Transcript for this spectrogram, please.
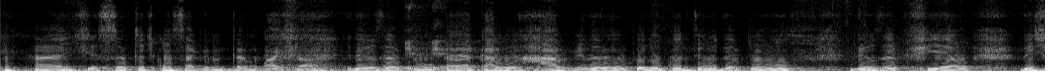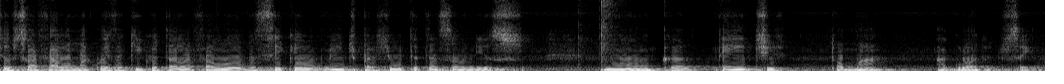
Ai, Jesus, eu estou te consagrando, tela. Mas já? Deus é bom. É, Carlos rápido, né? quando o conteúdo é bom, Deus é fiel. Deixa eu só falar uma coisa aqui que o Tela falou, você que é ouvinte, preste muita atenção nisso. Nunca tente tomar a glória do Senhor.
